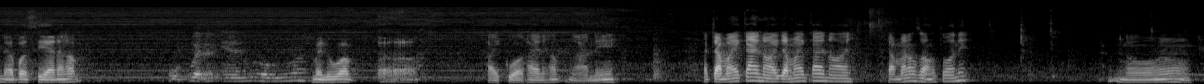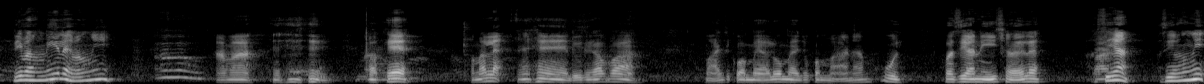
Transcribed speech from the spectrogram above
แมวเปอร์เซียนะครับโอ้เปิดแล้วแอร์ต้องลงวะไม่รู้ว่าเอ่อใครกลัวใครนะครับ งานนี้อะจับมาให้ใกล้หน่อยจับมาให้ใกล้หน่อยจับมาทั้งสองตัวนี้โอ้นี่มาทางนี้เลยมาทางนี้เอามา โอเค ตรงนั้นแหละดูสิครับว่า หมาจะกลัวแมวหรือว่าแมวจะกลัวหมานะครับ อุ้ยเปอร์เซียหนีเฉยเลยเปอร์เซียเปอร์เซียมาทางนี้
